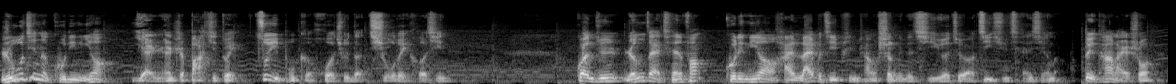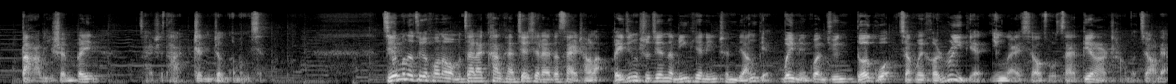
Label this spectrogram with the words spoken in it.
如今的库蒂尼奥俨然是巴西队最不可或缺的球队核心。冠军仍在前方，库蒂尼奥还来不及品尝胜利的喜悦，就要继续前行了。对他来说，大力神杯才是他真正的梦想。节目的最后呢，我们再来看看接下来的赛程了。北京时间的明天凌晨两点，卫冕冠军德国将会和瑞典迎来小组赛第二场的较量。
